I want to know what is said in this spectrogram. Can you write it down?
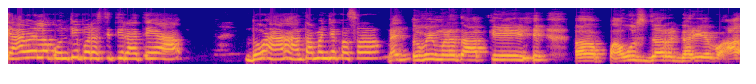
त्यावेळेला कोणती परिस्थिती राहते? आ- दो आ- आता म्हणजे कसं? नाही तुम्ही म्हणत आहात की अं, पाऊस जर घरी आ-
